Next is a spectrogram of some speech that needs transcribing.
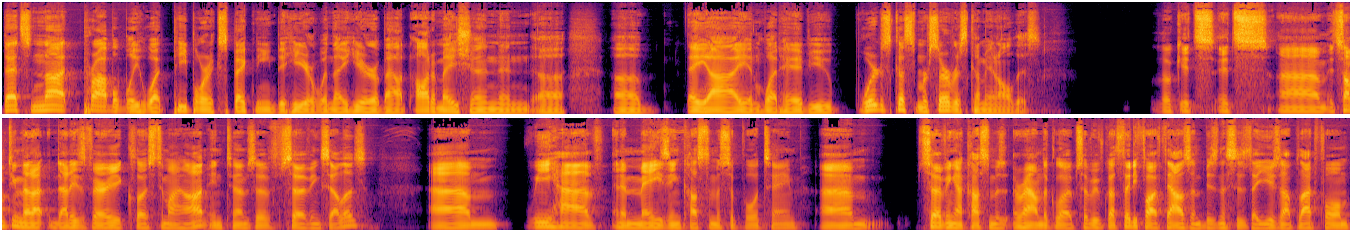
That's not probably what people are expecting to hear when they hear about automation and uh, uh, AI and what have you. Where does customer service come in all this? Look, it's it's um, it's something that I, that is very close to my heart in terms of serving sellers. Um, we have an amazing customer support team um, serving our customers around the globe. So we've got thirty five thousand businesses that use our platform.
